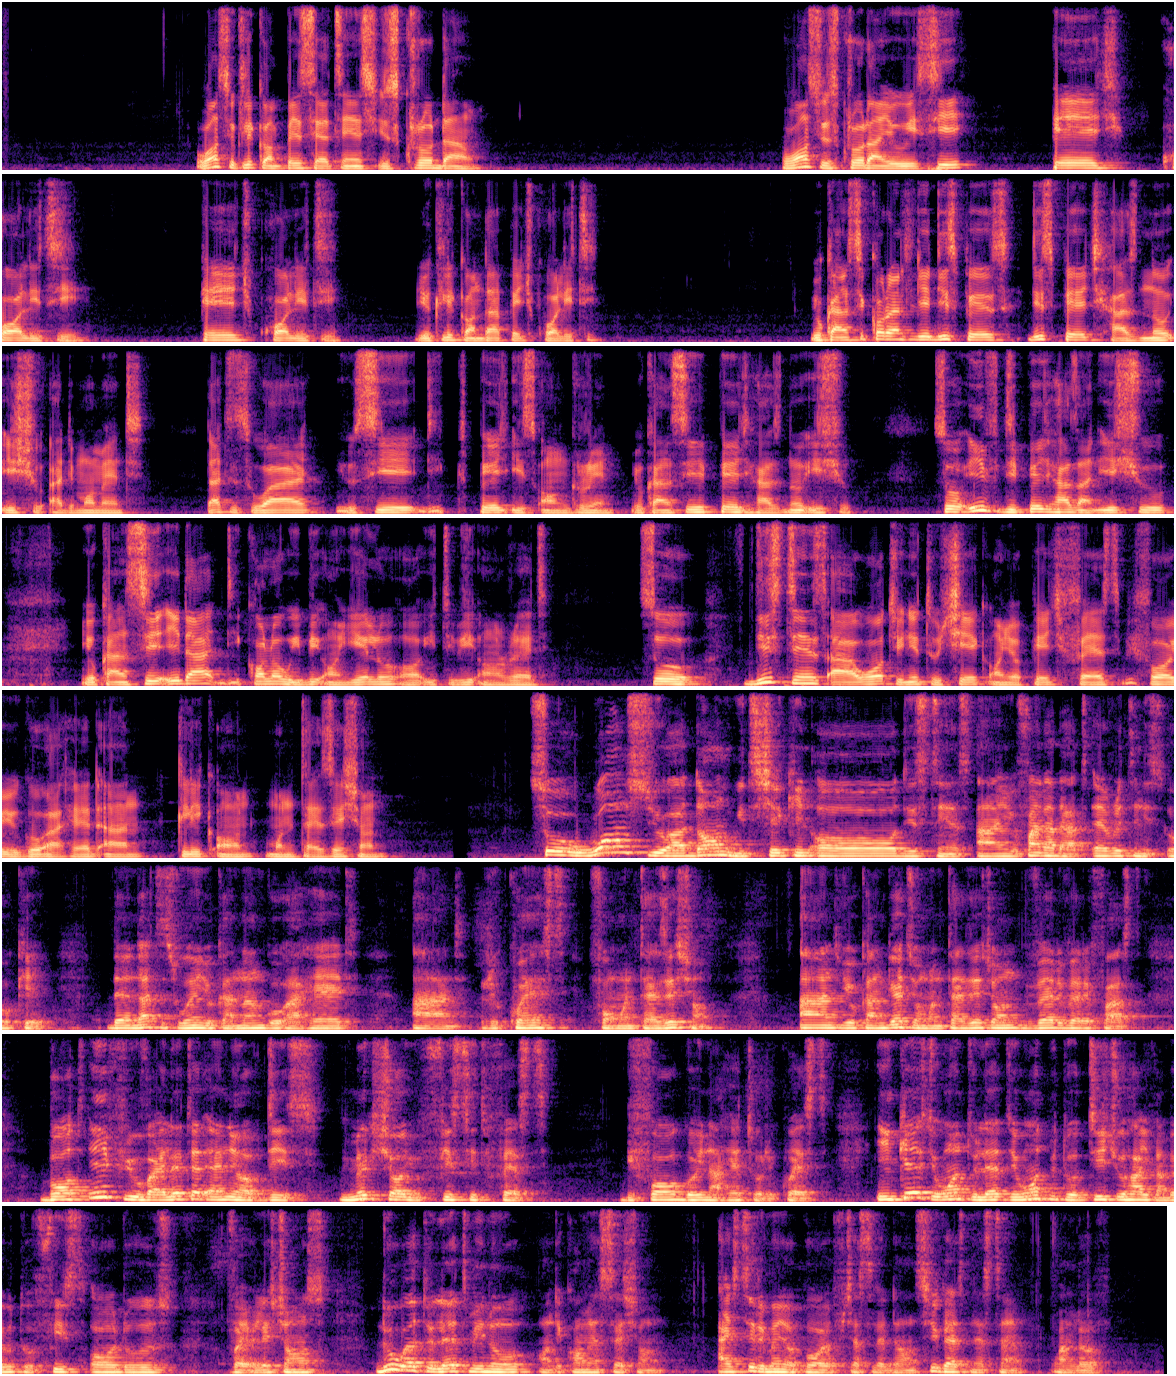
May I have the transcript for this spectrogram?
once you click on page settings, you scroll down. Once you scroll down, you will see page quality. Page quality. You click on that page quality. You can see currently this page, this page has no issue at the moment. That is why you see the page is on green. You can see page has no issue. So if the page has an issue, you can see either the color will be on yellow or it will be on red. So these things are what you need to check on your page first before you go ahead and click on monetization. So once you are done with checking all these things and you find out that everything is okay, then that is when you can now go ahead and request for monetization. And you can get your monetization very, very fast. But if you violated any of this, make sure you fix it first before going ahead to request. In case you want to let you want me to teach you how you can be able to fix all those violations, do well to let me know on the comment section. I still remain your boy, Future Done. See you guys next time. One love.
